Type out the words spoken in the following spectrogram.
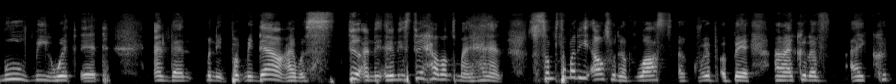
move me with it and then when he put me down i was still and, and he still held onto my hand so some, somebody else would have lost a grip a bit and i could have i could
